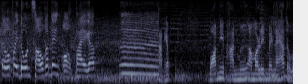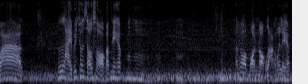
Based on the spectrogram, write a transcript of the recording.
แต่ว่าไปโดนเสาก็เด้งออกไปครับอ่าผ่านครับ บอลนี่ผ่านมืออมรินทร์ไปแล้ว แต่ว่าไหลไปชนเสาสองครับนี่ครับแล้วก็บอลออกหลังไปเลยครับ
